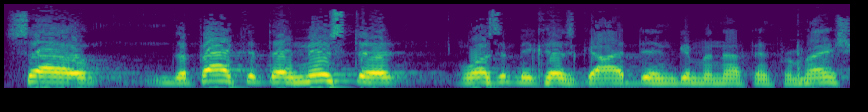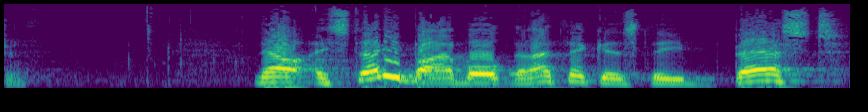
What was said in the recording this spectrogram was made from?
So the fact that they missed it wasn't because God didn't give them enough information. Now, a study Bible that I think is the best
